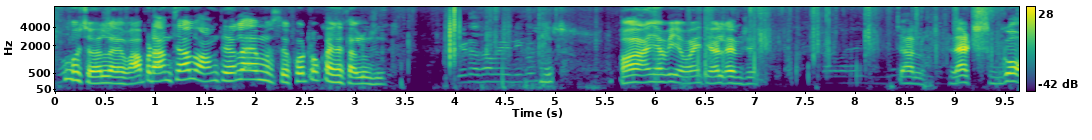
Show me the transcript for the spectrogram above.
શું છે, હલાય આપણે આમથી હાલો, આમથી હલાય એમ છે. ખોટો કાંઈ ચાલુ છે હા, અહીંયા ભાઈ અહીંથી હલાય એમ છે. ચાલો let's go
